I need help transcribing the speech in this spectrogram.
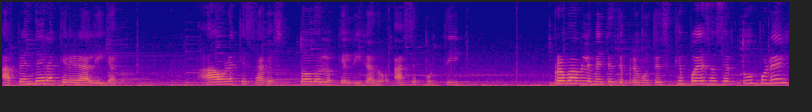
Aprender a querer al hígado. Ahora que sabes todo lo que el hígado hace por ti, probablemente te preguntes, ¿qué puedes hacer tú por él?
